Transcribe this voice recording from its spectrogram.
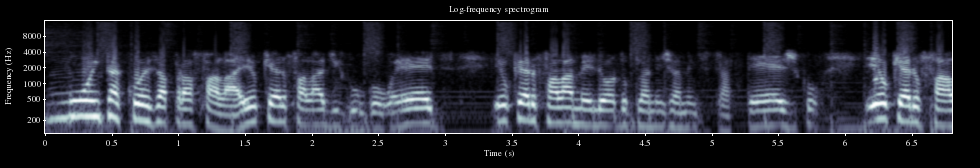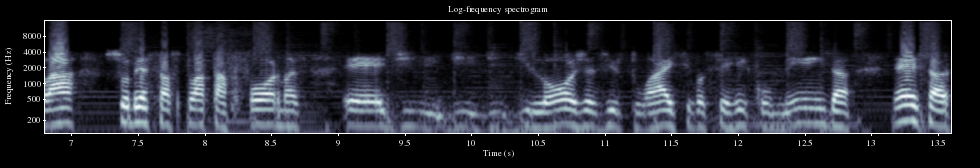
muita coisa para falar. Eu quero falar de Google Ads, eu quero falar melhor do planejamento estratégico, eu quero falar sobre essas plataformas eh, de, de, de, de lojas virtuais, se você recomenda, né, essas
